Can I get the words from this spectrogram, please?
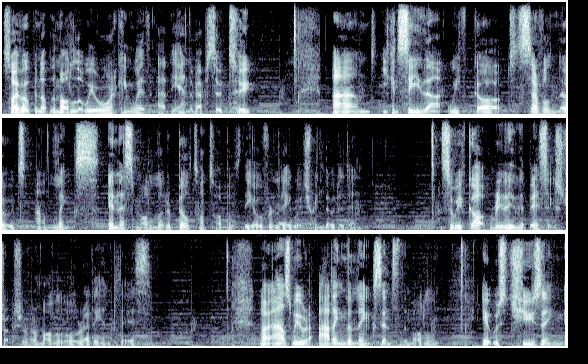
So I've opened up the model that we were working with at the end of episode 2 and you can see that we've got several nodes and links in this model that are built on top of the overlay which we loaded in. So we've got really the basic structure of our model already in place. Now as we were adding the links into the model it was choosing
